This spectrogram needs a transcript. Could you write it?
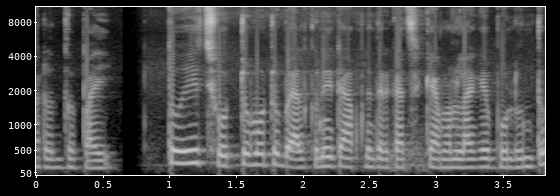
আনন্দ পাই। তো এই ছোট্ট মোটো ব্যালকনিটা আপনাদের কাছে কেমন লাগে বলুন তো?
